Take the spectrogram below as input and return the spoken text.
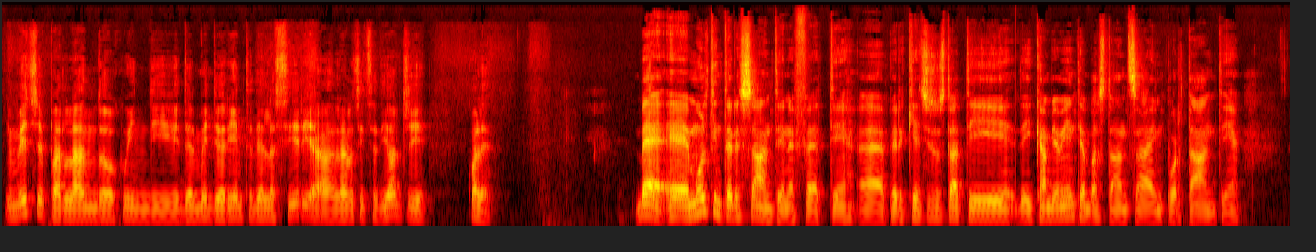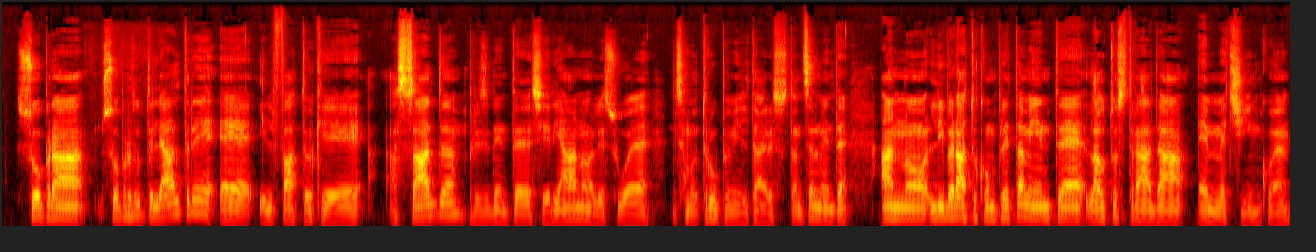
invece parlando quindi del Medio Oriente e della Siria, la notizia di oggi qual è? Beh, è molto interessante in effetti, eh, perché ci sono stati dei cambiamenti abbastanza importanti. Sopra, sopra tutte le altre è il fatto che Assad, presidente siriano, e le sue diciamo, truppe militari sostanzialmente, hanno liberato completamente l'autostrada M5,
